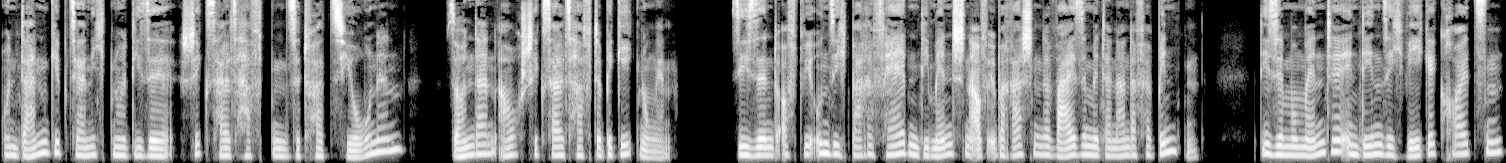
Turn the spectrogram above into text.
Und dann gibt's ja nicht nur diese schicksalshaften Situationen, sondern auch schicksalshafte Begegnungen. Sie sind oft wie unsichtbare Fäden, die Menschen auf überraschende Weise miteinander verbinden. Diese Momente, in denen sich Wege kreuzen,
